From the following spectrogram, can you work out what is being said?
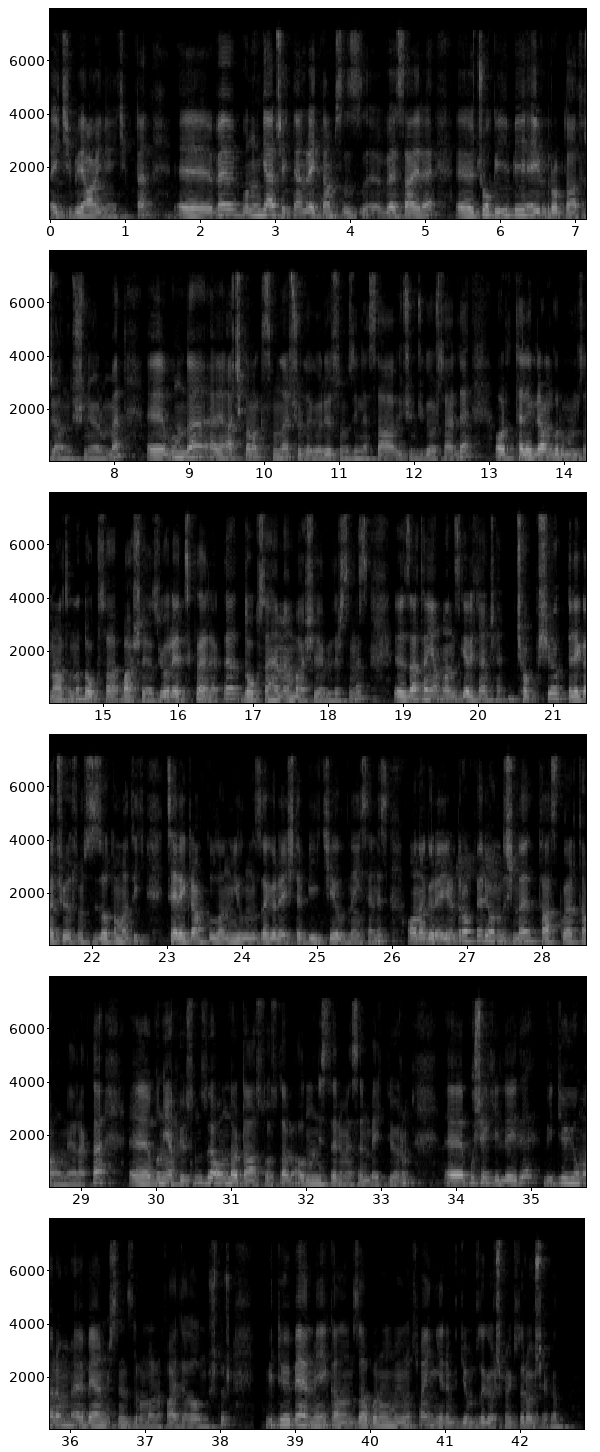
ekibi aynı ekipten e, ve bunun gerçekten reklamsız vesaire e, çok iyi bir airdrop dağıtacağını düşünüyorum ben. E, bunu da e, açıklama kısmında şurada görüyorsunuz yine sağ üçüncü görselde. Orada Telegram grubumuzun altında Docs'a başla yazıyor. Oraya tıklayarak da Docs'a hemen başlayabilirsiniz. E, zaten yapmanız gereken çok bir şey yok. Direkt açıyorsunuz. Size otomatik Telegram kullanım yılınıza göre işte bir iki yıl neyseniz ona göre airdrop veriyor. Onun dışında taskları tamamlayarak da e, bunu yapıyorsunuz ve 14 Ağustos'ta onun listelemesini bekliyorum. E, bu şekildeydi. Videoyu umarım e, beğenmişsinizdir. Umarım faydalı olmuştur. Videoyu beğenmeyi, kanalımıza abone olmayı unutmayın. Yeni videomuzda görüşmek üzere. Hoşçakalın.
